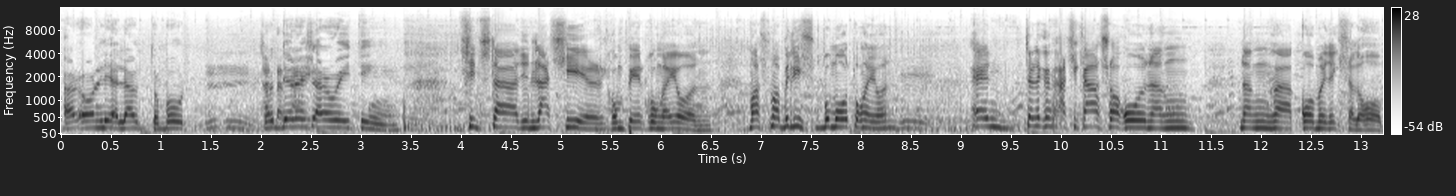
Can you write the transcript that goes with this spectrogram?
are only allowed to vote. So At the rest time. are waiting. Since na yung last year, compare ko ngayon, mas mabilis bumoto ngayon. And talagang asikaso ako ng ng uh, Comelec sa loob.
